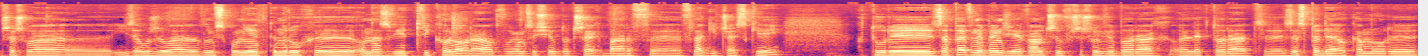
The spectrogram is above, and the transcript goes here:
przeszła e, i założyła w nim wspólnie ten ruch e, o nazwie Tricolora, odwołujący się do trzech barw e, flagi czeskiej, który zapewne będzie walczył w przyszłych wyborach o elektorat z SPD, o Kamury,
